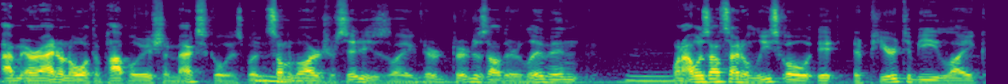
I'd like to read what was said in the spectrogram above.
I mean, or I don't know what the population of Mexico is, but in some of the Mm-hmm. larger cities, like they're they're just out there living. Mm. When I was outside of Jalisco, it appeared to be like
